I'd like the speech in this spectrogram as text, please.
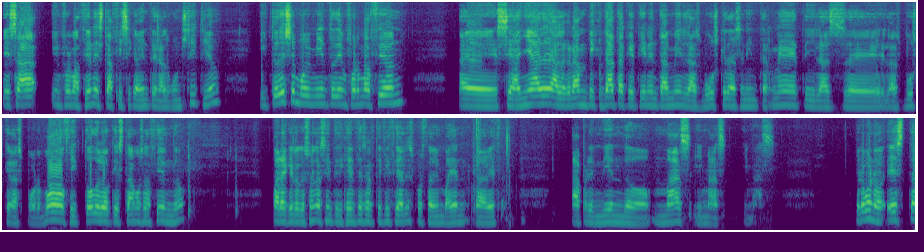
esa información está físicamente en algún sitio y todo ese movimiento de información eh, se añade al gran big data que tienen también las búsquedas en internet y las, eh, las búsquedas por voz y todo lo que estamos haciendo para que lo que son las inteligencias artificiales pues también vayan cada vez aprendiendo más y más y más. Pero bueno, esto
